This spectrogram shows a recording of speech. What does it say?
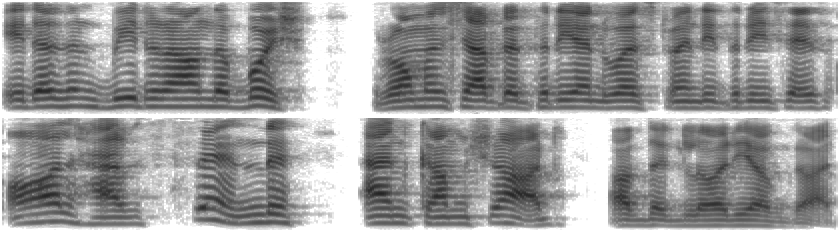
It doesn't beat around the bush. Romans chapter 3 and verse 23 says, All have sinned and come short of the glory of God.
